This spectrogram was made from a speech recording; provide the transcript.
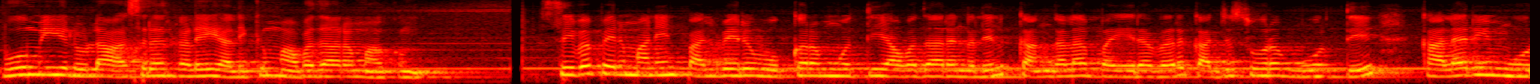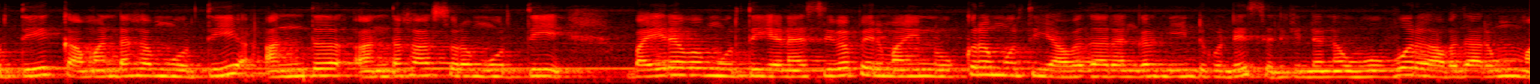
பூமியில் உள்ள அசுரர்களை அளிக்கும் அவதாரமாகும். சிவபெருமானின் பல்வேறு உக்கரமூர்த்தி அவதாரங்களில் கங்கல பைரவர் கஜசூரமூர்த்தி களரிமூர்த்தி கமண்டகமூர்த்தி அந்த அந்தகாசுரமூர்த்தி பைரவமூர்த்தி என சிவபெருமானின் உக்கரமூர்த்தி அவதாரங்கள் நீண்டு கொண்டே செல்கின்றன. ஒவ்வொரு அவதாரமும்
